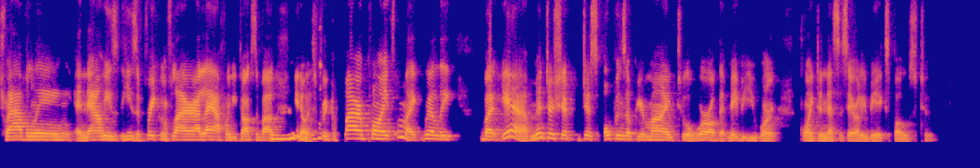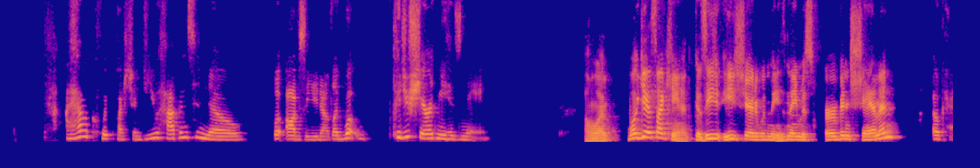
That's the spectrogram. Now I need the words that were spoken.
traveling. And now he's he's a frequent flyer. I laugh when he talks about, you know, his frequent flyer points. I'm like, really? But yeah, mentorship just opens up your mind to a world that maybe you weren't going to necessarily be exposed to. I have a quick question. Do you happen to know? Well, obviously you know. Like, what could you share with me his name? Oh, I, well, yes, I can because he he shared it with me. His name is Irvin Shannon. Okay.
